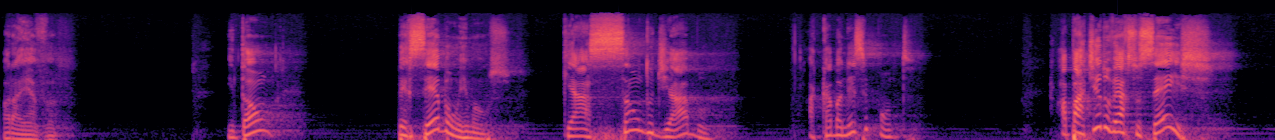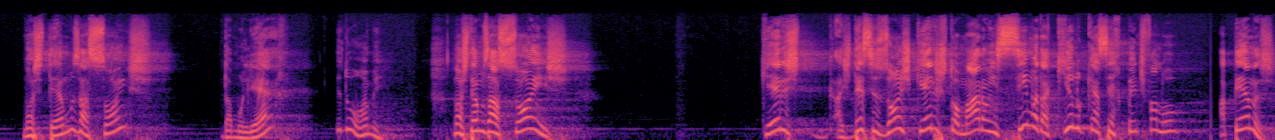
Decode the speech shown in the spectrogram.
para Eva. Então, percebam, irmãos, que a ação do diabo acaba nesse ponto. A partir do verso 6, nós temos ações da mulher e do homem. Nós temos ações que eles, as decisões que eles tomaram em cima daquilo que a serpente falou, apenas.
